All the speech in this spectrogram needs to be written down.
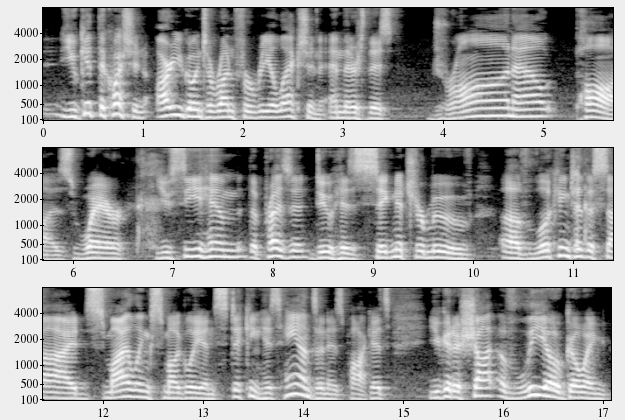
you get the question, are you going to run for re-election? And there's this drawn out pause where you see him, the president, do his signature move of looking to the side, smiling smugly, and sticking his hands in his pockets. You get a shot of Leo going,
